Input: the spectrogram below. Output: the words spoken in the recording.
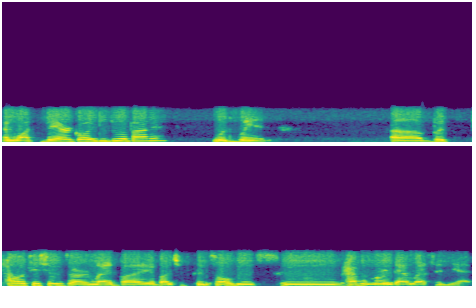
and what they're going to do about it would win. Uh, but politicians are led by a bunch of consultants who haven't learned that lesson yet.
